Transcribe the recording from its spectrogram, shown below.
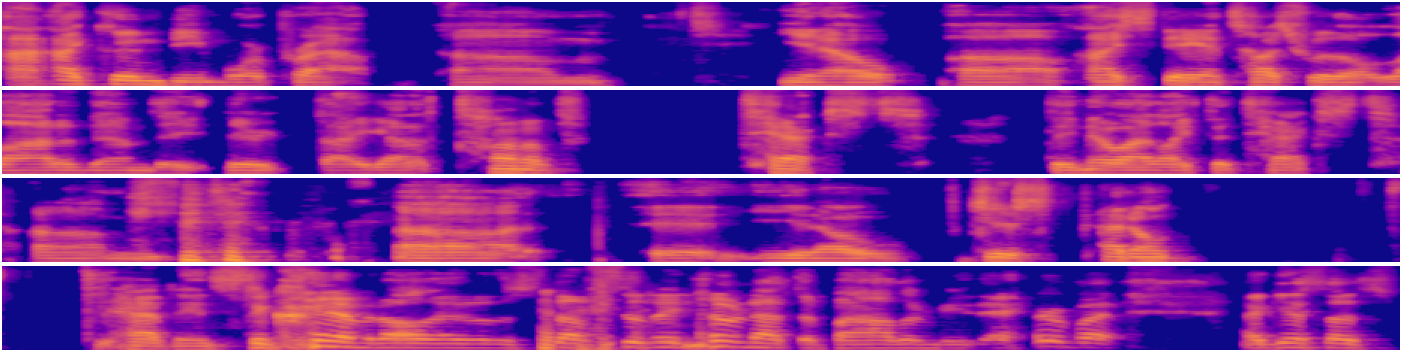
I, I couldn't be more proud. Um, you know, uh, I stay in touch with a lot of them. They, they, I got a ton of texts. They know I like to text. Um, uh, eh, you know, just I don't have Instagram and all that other stuff, so they know not to bother me there. But I guess that's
